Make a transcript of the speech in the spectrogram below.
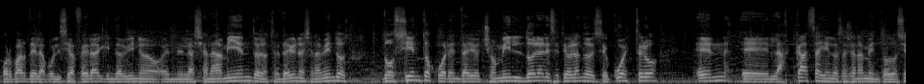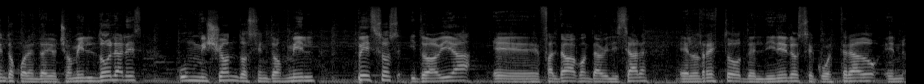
por parte de la Policía Federal que intervino en el allanamiento, en los 31 allanamientos, 248 mil dólares. Estoy hablando de secuestro en eh, las casas y en los allanamientos. 248 mil dólares, 1.200.000 pesos y todavía eh, faltaba contabilizar el resto del dinero secuestrado en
